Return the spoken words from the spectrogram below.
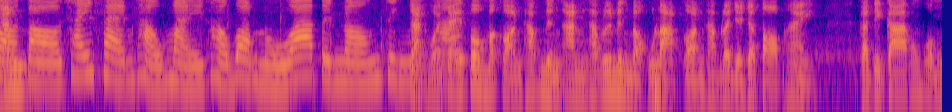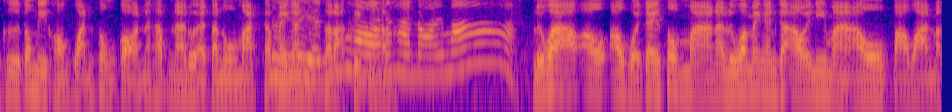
ต่งั้อนต่อใช่แฟนเขาไหม เขาบอกหนูว่าเป็นน้องจริงไหมจัดหัวใจคะส้มมาก่อนครับหนึ่งอันครับ หรือหนึ่งดอกกุหลาบก่อนครับ แล้วเดี๋ยวจะตอบให้ กติกาของผมคือต้องมีของขวัญส่งก่อนนะครับนะโดยอัตโนมัติครับหไม่นึ่งงั้นเหรียญสละพสิทธิ์อนะครับนะคะน้อยมาก หรือว่าเอาเอาเอาหัวใจส้มมานะ หรือว่าไม่งั้นก็เอาไอ้นี่มาเอาปลาวานมา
